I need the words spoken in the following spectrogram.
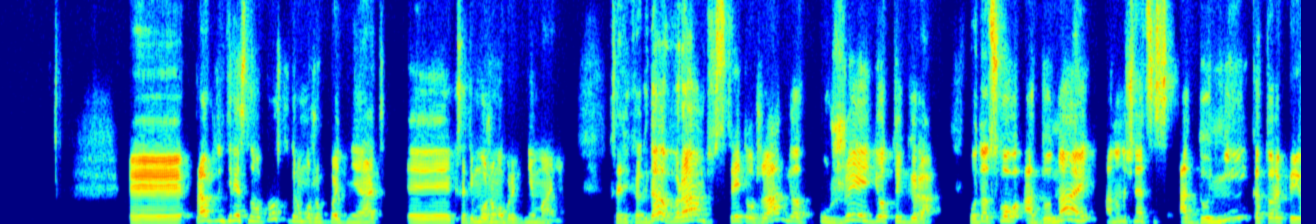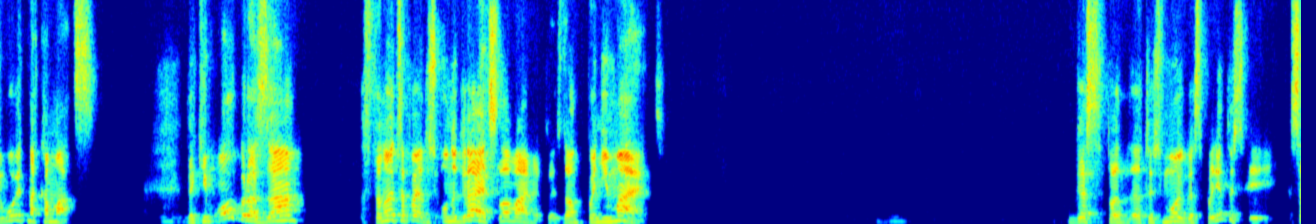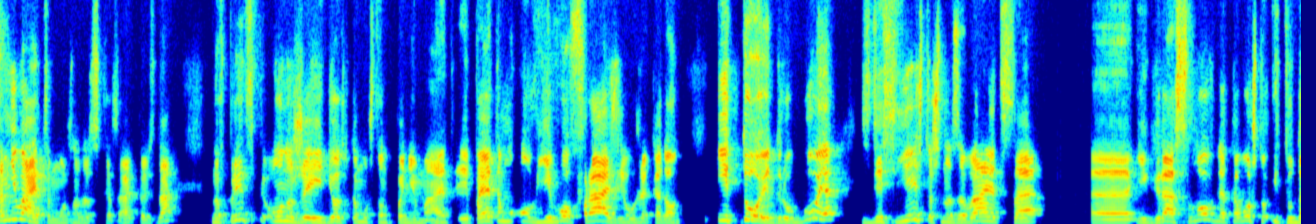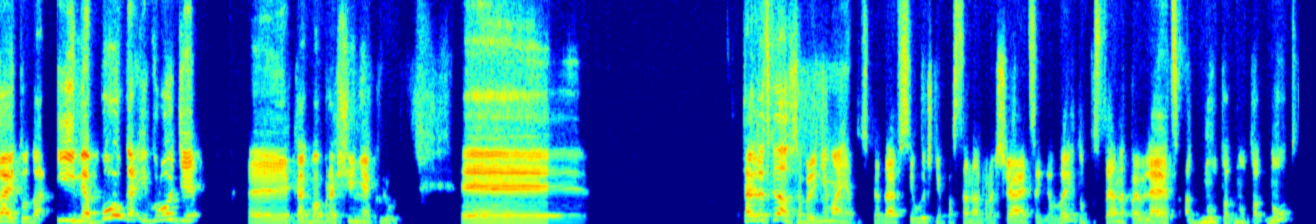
Э, правда, интересный вопрос, который можем поднять, э, кстати, можем обратить внимание. Кстати, когда Авраам встретил же ангелов, уже идет игра. Вот это слово «адунай», оно начинается с «адуни», которое переводит на «камац». Таким образом, становится понятно, то есть он играет словами, то есть да, он понимает, Господ, то есть мой господин, то есть сомневается, можно даже сказать, то есть, да, но в принципе он уже идет к тому, что он понимает, и поэтому он в его фразе уже, когда он и то, и другое, здесь есть то, что называется э, игра слов для того, что и туда, и туда. И имя Бога, и вроде э, как бы обращение к людям. Э, также сказал, что обратите внимание, то когда Всевышний постоянно обращается и говорит, он постоянно появляется однут, однут, однут,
